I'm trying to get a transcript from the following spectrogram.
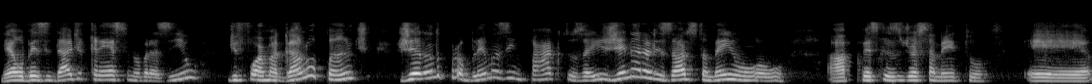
Né? A obesidade cresce no Brasil de forma galopante, gerando problemas e impactos aí generalizados também. O, a pesquisa de orçamento é,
